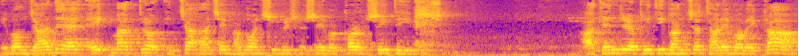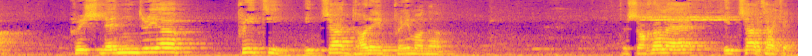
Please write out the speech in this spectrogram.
এবং যাদের একমাত্র ইচ্ছা আছে ভগবান শ্রীকৃষ্ণ সেবা কর, সেইটাই আতেন্দ্রিয় প্রীতি বাঞ্ছ তারে বলে কাম কৃষ্ণেন্দ্রিয় প্রীতি ইচ্ছা ধরে প্রেম না। তো সকালে ইচ্ছা থাকে।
